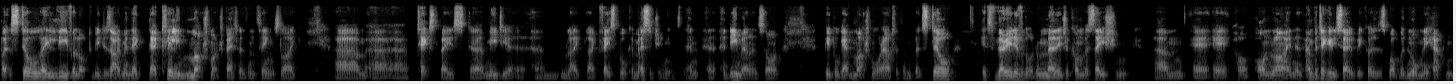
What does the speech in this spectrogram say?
but still they leave a lot to be desired. I mean, they, they're clearly much, much better than things like um, uh, uh, text-based uh, media um, like like Facebook and messaging and, and, and, email and so on. people get much more out of them. But still, it's very difficult to manage a conversation um, online, and, and, particularly so because what would normally happen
